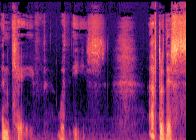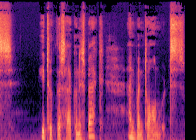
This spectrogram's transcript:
and cave with ease. After this, he took the sack on his back, and went onwards.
